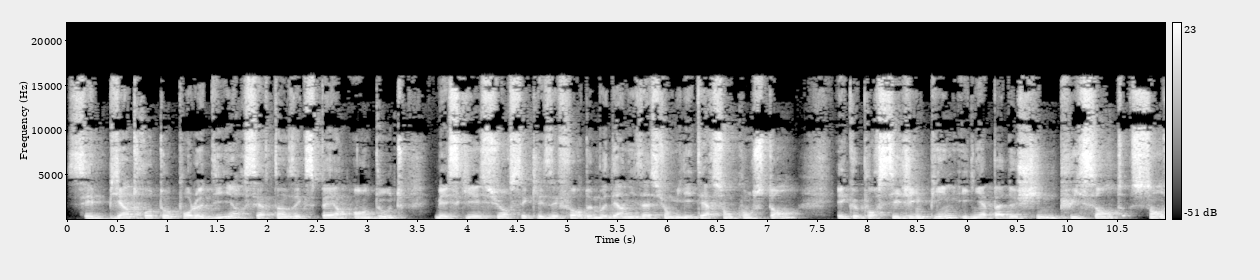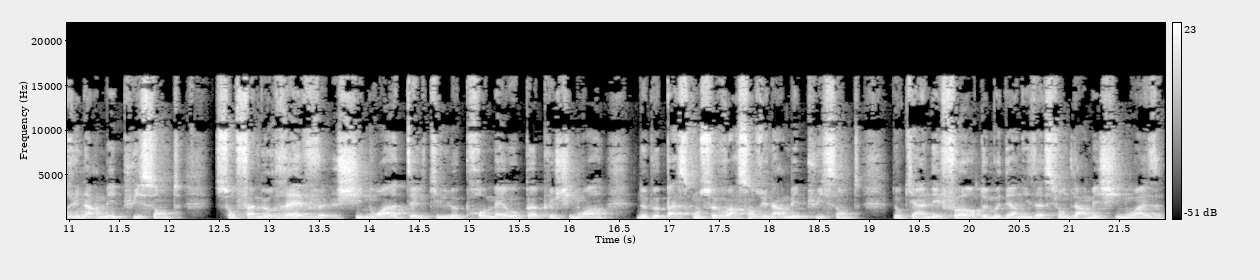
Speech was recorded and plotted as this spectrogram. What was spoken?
C'est bien trop tôt pour le dire, certains experts en doutent, mais ce qui est sûr, c'est que les efforts de modernisation militaire sont constants et que pour Xi Jinping, il n'y a pas de Chine puissante sans une armée puissante. Son fameux rêve chinois, tel qu'il le promet au peuple chinois, ne peut pas se concevoir sans une armée puissante. Donc il y a un effort de modernisation de l'armée chinoise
